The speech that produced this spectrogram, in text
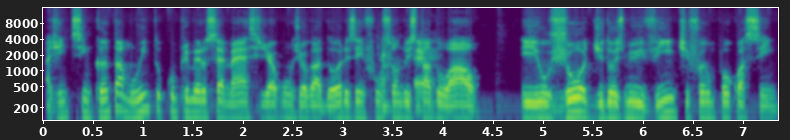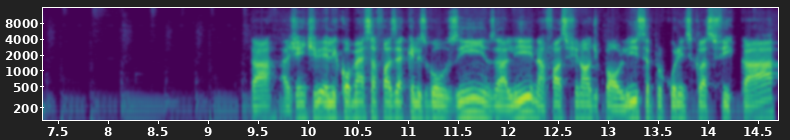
a gente se encanta muito com o primeiro semestre de alguns jogadores em função do é. estadual. E o Jô de 2020 foi um pouco assim. Tá? A gente, ele começa a fazer aqueles golzinhos ali na fase final de Paulista para o Corinthians classificar.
